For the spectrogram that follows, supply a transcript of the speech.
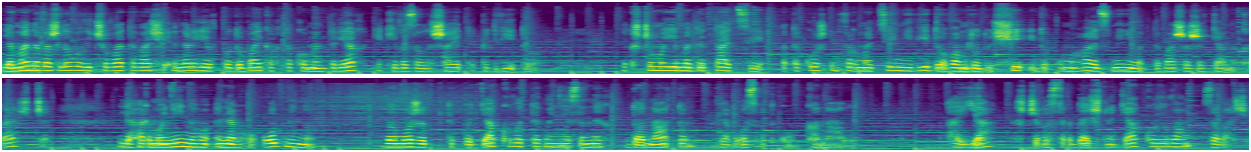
Для мене важливо відчувати ваші енергії в подобайках та коментарях, які ви залишаєте під відео. Якщо мої медитації, а також інформаційні відео вам до душі і допомагають змінювати ваше життя на краще, для гармонійного енергообміну ви можете подякувати мені за них донатом для розвитку каналу. А я щиросердечно дякую вам за ваші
